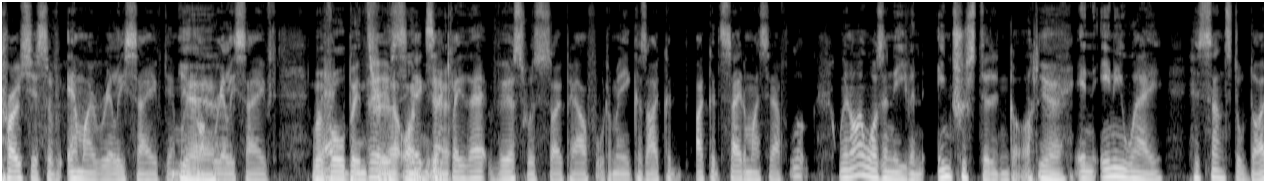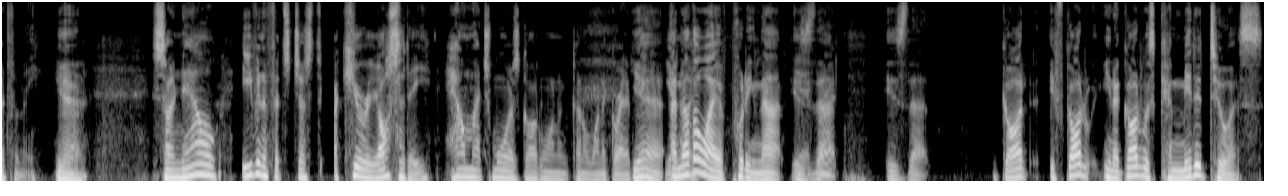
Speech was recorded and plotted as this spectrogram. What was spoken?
process of am I really saved? Am I not really saved? We've all been through that one, yeah. Exactly. That verse was so powerful to me because I could I could say to myself, look, when I wasn't even interested in God Yeah. in any way, His Son still died for me. Yeah. know? So now, even if it's just a curiosity, how much more is God want going to want to grab me? Yeah, you another know? way of putting that is Yeah, that is that God, if God, you know, God was committed to us,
